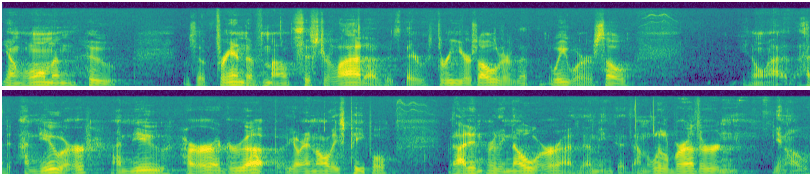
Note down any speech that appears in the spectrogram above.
young woman who was a friend of my sister Lida. They were three years older than we were. So, you know, I, I, I knew her. I knew her. I grew up around all these people, but I didn't really know her. I, I mean, I'm a little brother and, you know,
